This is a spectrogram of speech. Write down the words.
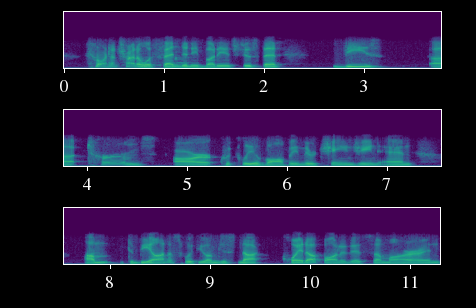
I'm not trying to offend anybody. It's just that these uh, terms are quickly evolving; they're changing, and um, to be honest with you, I'm just not quite up on it as some are, and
